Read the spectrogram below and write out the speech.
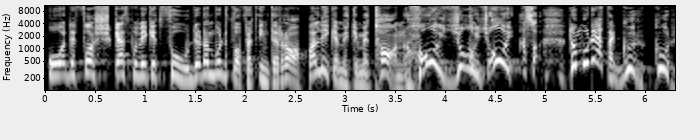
Och det forskas på vilket foder de borde få för att inte rapa lika mycket metan. Oj, oj, oj! Alltså, de borde äta gurkor.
